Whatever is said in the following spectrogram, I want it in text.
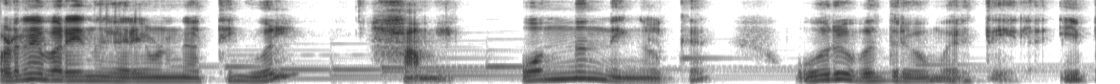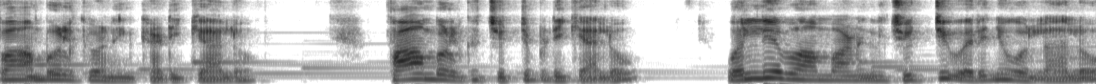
ഉടനെ പറയുന്ന കാര്യമാണ് നത്തിങ് വിൽ ഹാം ഒന്നും നിങ്ങൾക്ക് ഒരു ഉപദ്രവവും വരുത്തിയില്ല. ഈ പാമ്പുകൾക്ക് വേണമെങ്കിൽ കടിക്കാലോ പാമ്പുകൾക്ക് ചുറ്റിപ്പിടിക്കാലോ വലിയ പാമ്പാണെങ്കിൽ ചുറ്റി വരിഞ്ഞു കൊല്ലാലോ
